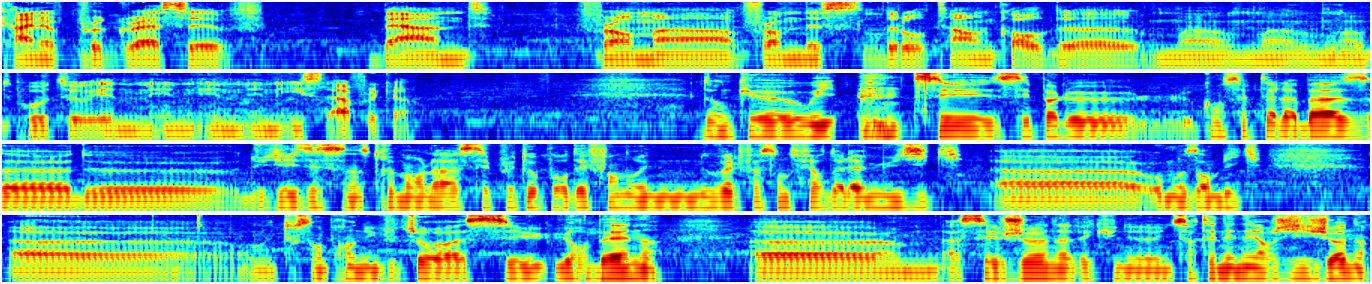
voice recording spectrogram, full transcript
kind of progressive band from uh, from this little town called uh, Maputo in, in, in East Africa. Donc euh, oui, c'est c'est pas le, concept à la base euh, d'utiliser ces instruments-là, c'est plutôt pour défendre une nouvelle façon de faire de la musique euh, au Mozambique. Euh, on est tous empreints d'une culture assez urbaine, assez jeune, avec une certaine énergie jeune.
